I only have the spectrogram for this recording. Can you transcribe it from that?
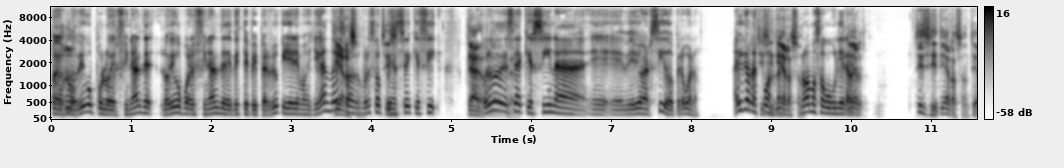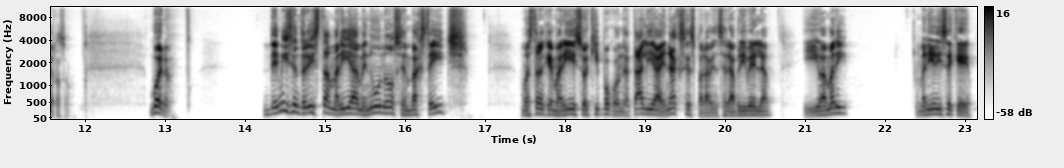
Lo digo por lo del final de, lo digo por el final de, este pay-per-view que ya iremos llegando a eso, por eso pensé que sí. por eso decía que Sina eh, eh, debió haber sido, pero bueno, hay que responder. no vamos a googlear ahora. Sí, sí, tiene razón, tiene razón. Bueno, de mis entrevista a María Menunos en backstage, muestran que María y su equipo con Natalia en Access para vencer a Brivela y iba María. María dice que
